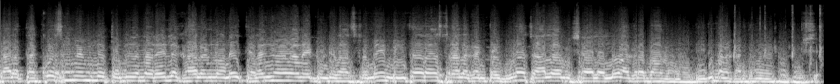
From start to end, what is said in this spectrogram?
చాలా తక్కువ సమయంలో తొమ్మిదిన్నరేళ్ళ కాలంలోనే తెలంగాణ అనేటువంటి రాష్ట్రమే మిగతా రాష్ట్రాల కంటే కూడా చాలా విషయాలలో అగ్రభాగం ఉంది. ఇది మనకు అర్థమైనటువంటి విషయం.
